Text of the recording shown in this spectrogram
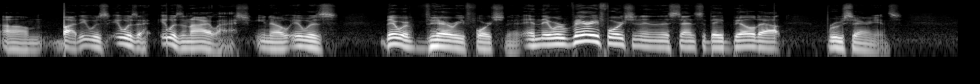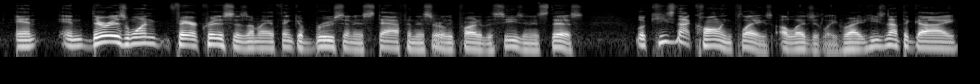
Um, but it was it was a it was an eyelash. You know, it was they were very fortunate, and they were very fortunate in the sense that they bailed out Bruce Arians, and and there is one fair criticism I think of Bruce and his staff in this early part of the season. It's this: look, he's not calling plays allegedly, right? He's not the guy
